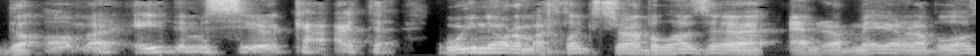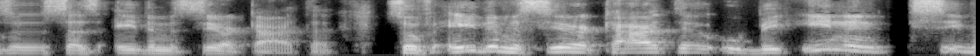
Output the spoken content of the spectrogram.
The Omar Edom Mesira Karta. We know the Machlokes Rabbi Lezer and Rabbi Meir Rabbi Lezer says Edom Mesira Karta. So if Edom Mesira Karta ubiinin ksiv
